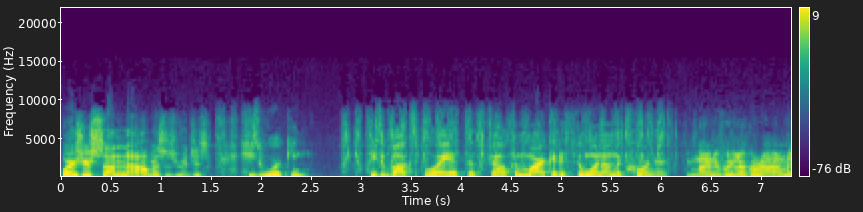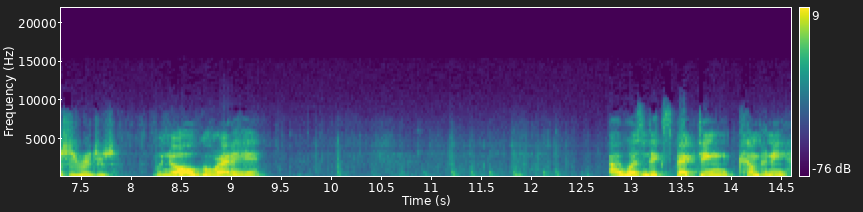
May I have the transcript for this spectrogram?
Where's your son now, Mrs. Ridges? He's working. He's a box boy at the Falcon Market. It's the one on the corner. You mind if we look around, Mrs. Ridges? Well, no, go right ahead. I wasn't expecting company.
